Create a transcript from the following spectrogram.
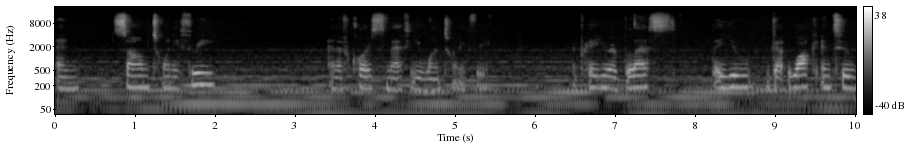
and Psalm 23, and of course Matthew 123. I pray you are blessed, that you get walk into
